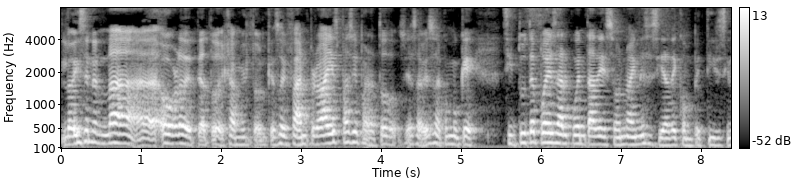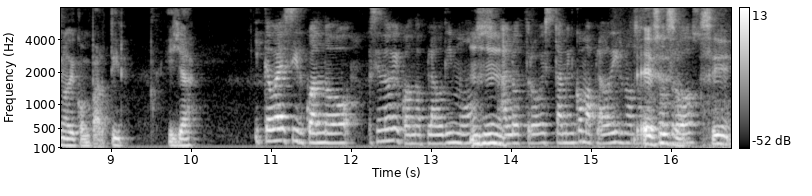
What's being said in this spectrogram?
lo dicen en una obra de teatro de Hamilton, que soy fan, pero hay espacio para todos, ya sabes, o sea, como que si tú te puedes dar cuenta de eso, no hay necesidad de competir, sino de compartir, y ya. Y te voy a decir, cuando siento que cuando aplaudimos al otro es también como aplaudirnos a Es eso, nosotros. sí.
